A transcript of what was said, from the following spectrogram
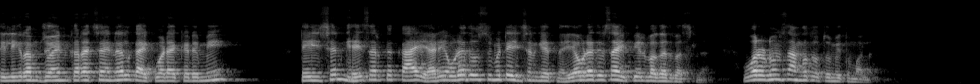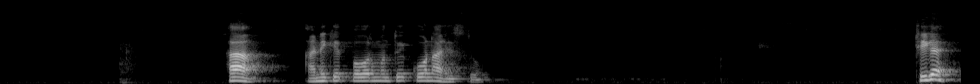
टेलिग्राम जॉईन करा चॅनल गायकवाड अकॅडमी टेन्शन घ्यायसारखं काय यार? एवढ्या दिवस तुम्ही टेन्शन घेत नाही. एवढ्या दिवस आय पी एल बघत बसला. वरडून सांगत होतो मी तुम्हाला. हा. अनिकेत पवार म्हणतोय कोण आहेस तू? ठीक आहे?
